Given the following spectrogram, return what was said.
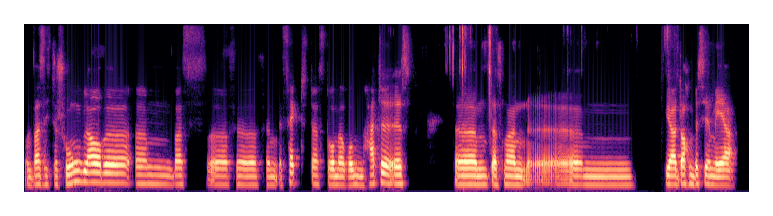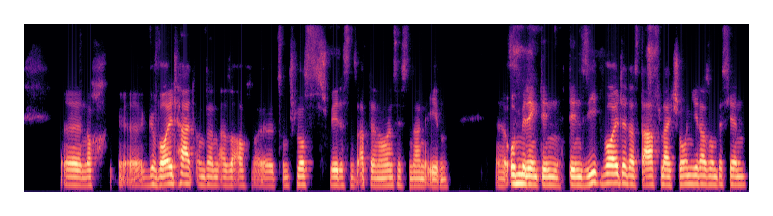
Und was ich da schon glaube, ähm, was äh, für, für einen Effekt das drumherum hatte, ist, ähm, dass man ja doch ein bisschen mehr noch äh, gewollt hat und dann also auch äh, zum Schluss, spätestens ab der 90. dann eben äh, unbedingt den, den Sieg wollte. Das da vielleicht schon jeder so ein bisschen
